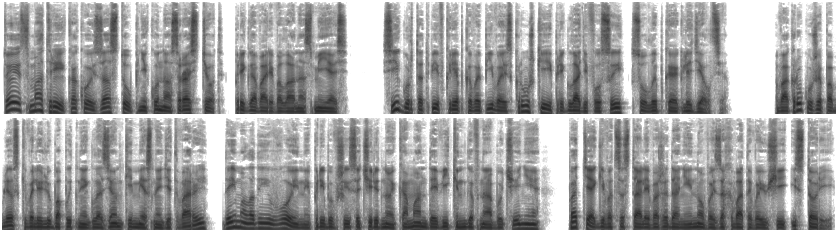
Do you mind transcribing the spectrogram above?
«Ты смотри, какой заступник у нас растет, приговаривала она, смеясь. Сигурд, отпив крепкого пива из кружки и пригладив усы, с улыбкой огляделся. Вокруг уже поблескивали любопытные глазенки местной детворы, да и молодые воины, прибывшие с очередной командой викингов на обучение, подтягиваться стали в ожидании новой захватывающей истории.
